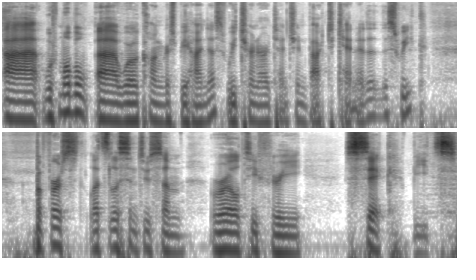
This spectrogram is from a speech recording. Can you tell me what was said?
Uh, with Mobile uh, World Congress behind us, we turn our attention back to Canada this week. But first, let's listen to some royalty free sick beats.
